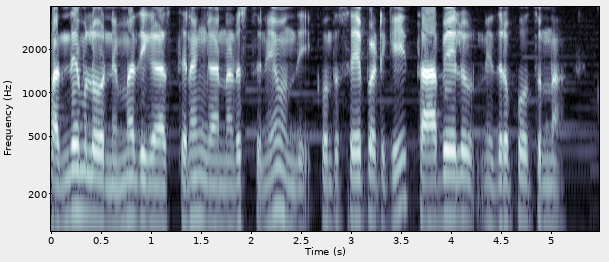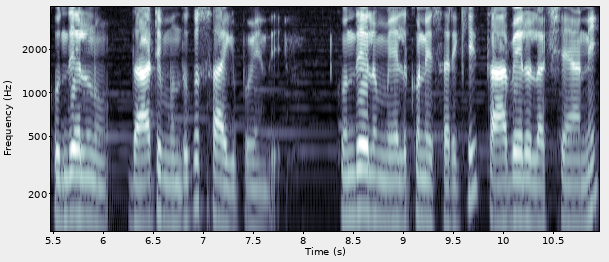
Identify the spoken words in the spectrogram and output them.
పందెంలో నెమ్మదిగా స్థిరంగా నడుస్తూనే ఉంది. కొంతసేపటికి తాబేలు నిద్రపోతున్న కుందేలును దాటి ముందుకు సాగిపోయింది. కుందేలు మేలుకునేసరికి తాబేలు లక్ష్యాన్ని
